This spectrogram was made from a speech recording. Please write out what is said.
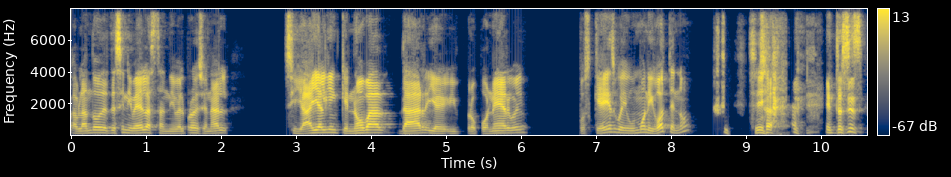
hablando desde ese nivel hasta el nivel profesional, si hay alguien que no va a dar y, proponer, güey, pues ¿qué es, güey? Un monigote, ¿no? Sí. entonces,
